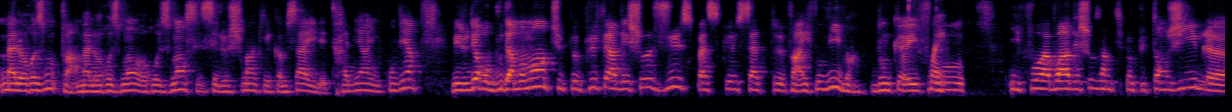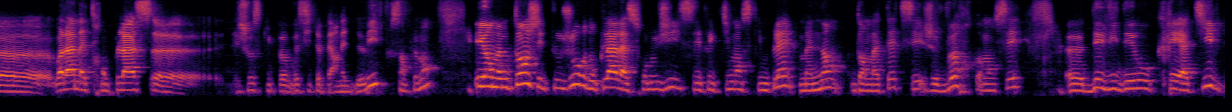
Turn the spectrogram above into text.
malheureusement, enfin malheureusement, heureusement, c'est le chemin qui est comme ça, il est très bien, il me convient. Mais je veux dire, au bout d'un moment, tu peux plus faire des choses juste parce que ça te, enfin, il faut vivre. Donc euh, il faut, il faut avoir des choses un petit peu plus tangibles, euh, voilà, mettre en place des choses qui peuvent aussi te permettre de vivre, tout simplement. Et en même temps, j'ai toujours, donc là, l'astrologie, c'est effectivement ce qui me plaît. Maintenant, dans ma tête, c'est je veux recommencer des vidéos créatives.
